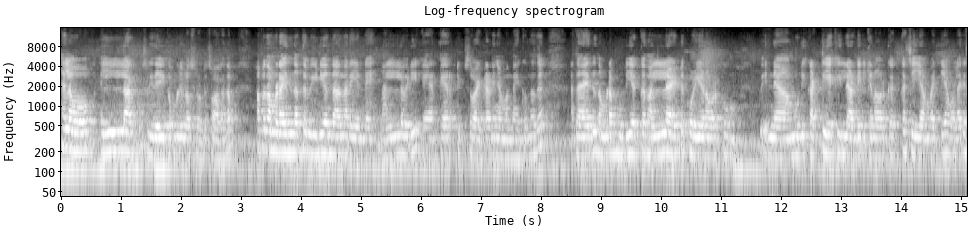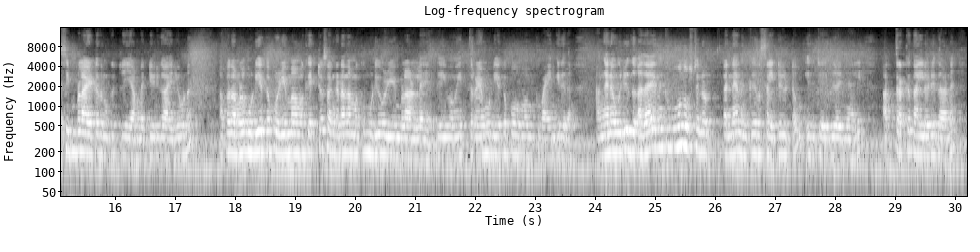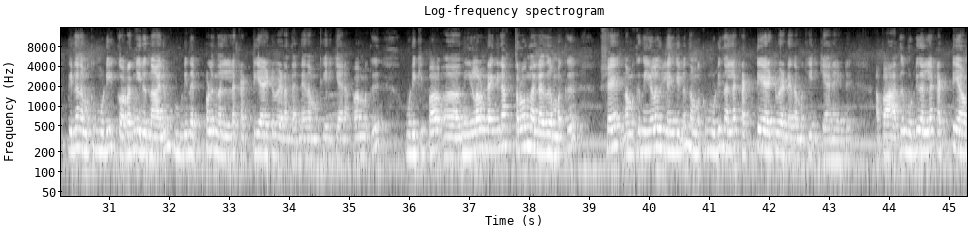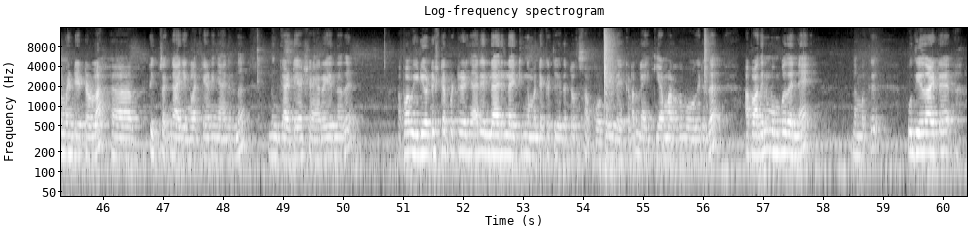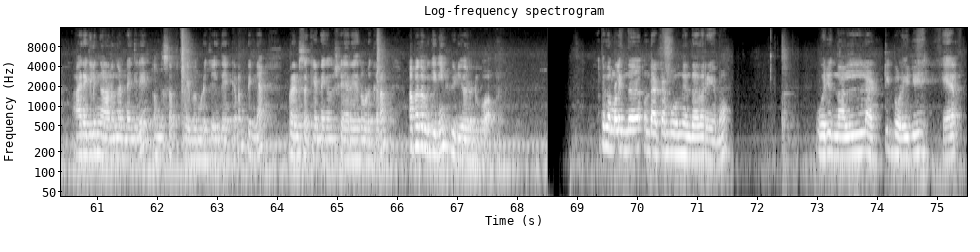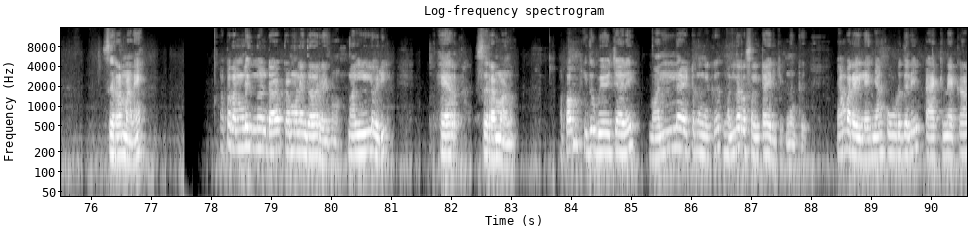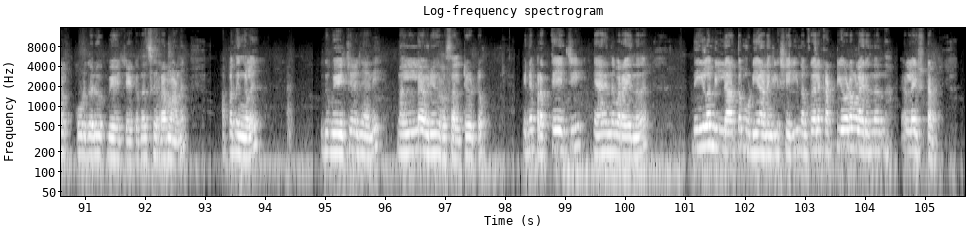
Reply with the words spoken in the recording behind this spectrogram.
Hello എല്ലാവർക്കും ശ്രീദേവി കമ്പിളി ബ്ലോസിലോട്ട് സ്വാഗതം. അപ്പോൾ നമ്മുടെ ഇന്നത്തെ വീഡിയോ എന്താണെന്ന് അറിയണ്ടേ? നല്ലൊരു ഹെയർ കെയർ ടിപ്സുമായിട്ടാണ് ഞാൻ വന്നേക്കുന്നത്. അതായത് നമ്മുടെ മുടിയൊക്കെ നല്ലതായിട്ട് കൊഴിയണവർക്കും പിന്നെ മുടി കട്ടിയൊക്കെ ഇല്ലാണ്ടിരിക്കണവർക്കൊക്കെ ചെയ്യാൻ പറ്റിയ വളരെ സിമ്പിളായിട്ട് നമുക്ക് ചെയ്യാൻ പറ്റിയ ഒരു കാര്യമാണ്. അപ്പോൾ നമ്മൾ മുടിയൊക്കെ പൊഴിയുമ്പോൾ നമുക്ക് ഏറ്റവും സങ്കടം നമുക്ക് മുടി പൊഴിയുമ്പോഴാണല്ലേ ദൈവമേ ഇത്രയും മുടിയൊക്കെ പോകുമ്പോൾ നമുക്ക് ഭയങ്കര ഇതാണ് അങ്ങനെ ഒരു ഇത് അതായത് നിങ്ങൾക്ക് മൂന്ന് ദിവസത്തിന് തന്നെ നിങ്ങൾക്ക് റിസൾട്ട് കിട്ടും. ഇത് ചെയ്ത് കഴിഞ്ഞാൽ അത്രയ്ക്ക് നല്ലൊരു ഇതാണ് പിന്നെ നമുക്ക് മുടി കുറഞ്ഞിരുന്നാലും മുടി എപ്പോഴും നല്ല കട്ടിയായിട്ട് വേണം തന്നെ നമുക്ക് ഇരിക്കാൻ. അപ്പോൾ നമുക്ക് മുടിക്കിപ്പോൾ നീളം ഉണ്ടെങ്കിൽ അത്രയും നല്ലത് നമുക്ക്. പക്ഷേ നമുക്ക് നീളമില്ലെങ്കിലും നമുക്ക് മുടി നല്ല കട്ടിയായിട്ട് വേണ്ടേ നമുക്ക് ഇരിക്കാനായിട്ട്. അപ്പോൾ അത് മുടി നല്ല കട്ടിയാവാൻ വേണ്ടിയിട്ടുള്ള ടിപ്സും കാര്യങ്ങളൊക്കെയാണ് ഞാനിന്ന് നിങ്ങൾക്കായിട്ട് ഞാൻ ഷെയർ ചെയ്യുന്നത്. അപ്പോൾ വീഡിയോ ഇഷ്ടപ്പെട്ട് കഴിഞ്ഞാൽ എല്ലാവരും ലൈക്കും കമന്റൊക്കെ ചെയ്തിട്ടൊന്ന് സപ്പോർട്ട് ചെയ്തേക്കണം. ലൈക്ക് ചെയ്യാൻ മറന്നു പോകരുത്. അപ്പോൾ അതിനു മുമ്പ് തന്നെ നമുക്ക് പുതിയതായിട്ട് ആരെങ്കിലും കാണുന്നുണ്ടെങ്കിൽ ഒന്ന് സബ്സ്ക്രൈബും കൂടി ചെയ്തേക്കണം. പിന്നെ ഫ്രണ്ട്സൊക്കെ ഉണ്ടെങ്കിൽ ഒന്ന് ഷെയർ ചെയ്ത് കൊടുക്കണം. അപ്പോൾ നമുക്കിനി വീഡിയോയിലോട്ട് പോവാം. അപ്പോൾ നമ്മൾ ഇന്ന് ഉണ്ടാക്കാൻ പോകുന്നത് എന്താണെന്ന് അറിയാമോ ഒരു നല്ല അടിപൊളി ഒരു ഹെയർ സിറമാണേ. അപ്പോൾ നമ്മൾ ഇന്ന് ഉണ്ടാക്കാൻ പോണ എന്താണെന്ന് അറിയാമോ നല്ലൊരു ഹെയർ സിറമാണ്. അപ്പം ഇത് ഉപയോഗിച്ചാൽ നല്ലതായിട്ട് നിങ്ങൾക്ക് നല്ല റിസൾട്ടായിരിക്കും നിങ്ങൾക്ക്. ഞാൻ പറയില്ലേ ഞാൻ കൂടുതൽ പാക്കിനേക്കാൾ കൂടുതൽ ഉപയോഗിച്ചേക്കുന്നത് സിറമാണ്. അപ്പോൾ നിങ്ങൾ ഇത് ഉപയോഗിച്ച് കഴിഞ്ഞാൽ നല്ല ഒരു റിസൾട്ട് കിട്ടും. പിന്നെ പ്രത്യേകിച്ച് ഞാനെന്ന് പറയുന്നത് നീളമില്ലാത്ത മുടിയാണെങ്കിൽ ശരി നമുക്ക് നല്ല കട്ടിയോടെ വളരുന്ന ഉള്ള ഇഷ്ടം.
